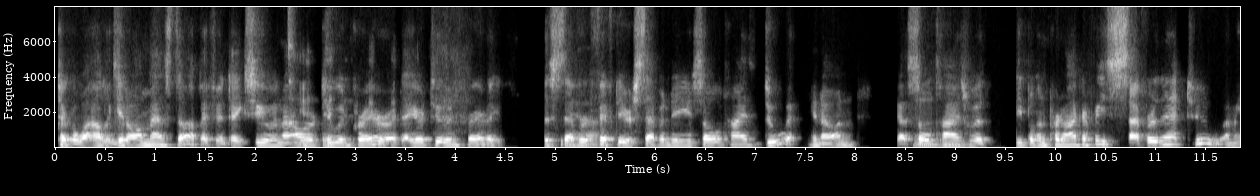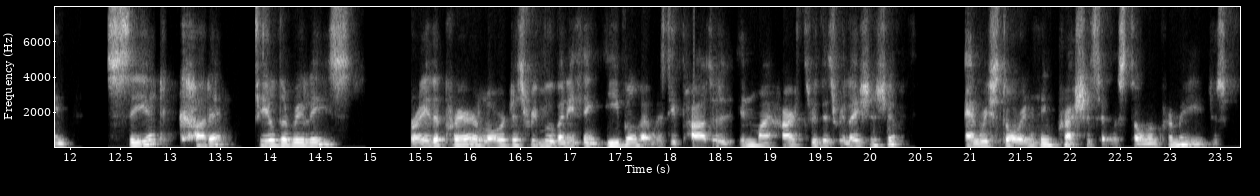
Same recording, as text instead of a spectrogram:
Took a while to get all messed up. If it takes you an hour or two in prayer, or a day or two in prayer to, to sever yeah. 50 or 70 soul ties, do it, you know, and got soul mm-hmm. ties with people in pornography, sever that too. I mean, see it, cut it, feel the release, pray the prayer, Lord, just remove anything evil that was deposited in my heart through this relationship and restore anything precious that was stolen from me. Just,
